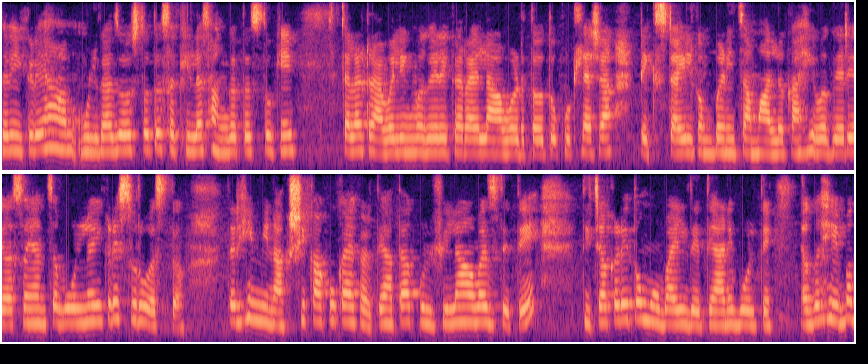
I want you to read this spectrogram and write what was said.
तर इकडे हा मुलगा जो असतो तो सखीला सांगत असतो की त्याला ट्रॅव्हलिंग वगैरे करायला आवडतं. तो कुठल्याशा टेक्स्टाईल कंपनीचा मालक आहे वगैरे असं यांचं बोलणं इकडे सुरू असतं. तर ही मीनाक्षी काकू काय करते आता कुल्फीला आवाज देते. तिच्याकडे तो मोबाईल देते आणि बोलते अगं हे बघ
